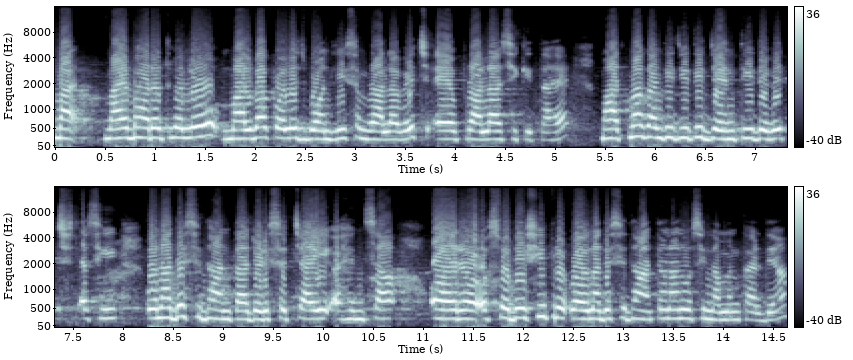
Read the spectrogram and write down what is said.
ਮਾ- ਭਾਰਤ ਵੱਲੋਂ ਮਾਲਵਾ ਕਾਲਜ ਬੌਂਦਲੀ ਸਮਰਾਲਾ ਵਿੱਚ ਇਹ ਉਪਰਾਲਾ ਅਸੀਂ ਕੀਤਾ ਹੈ। ਮਹਾਤਮਾ ਗਾਂਧੀ ਜੀ ਦੀ ਜਯੰਤੀ ਦੇ ਵਿੱਚ ਅਸੀਂ ਉਹਨਾਂ ਦੇ ਸਿਧਾਂਤਾਂ, ਜਿਹੜੇ ਸੱਚਾਈ, ਅਹਿੰਸਾ ਔਰ ਸਵਦੇਸ਼ੀ ਉਹਨਾਂ ਦੇ ਸਿਧਾਂਤ, ਉਹਨਾਂ ਨੂੰ ਅਸੀਂ ਨਮਨ ਕਰਦੇ ਹਾਂ।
